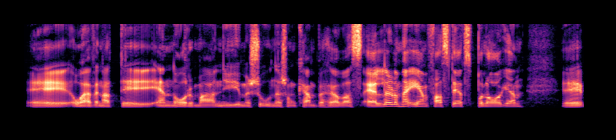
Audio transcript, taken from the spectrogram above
Eh, och även att det är enorma nyemissioner som kan behövas. Eller de här enfastighetsbolagen eh,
